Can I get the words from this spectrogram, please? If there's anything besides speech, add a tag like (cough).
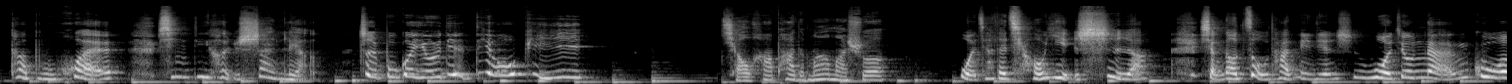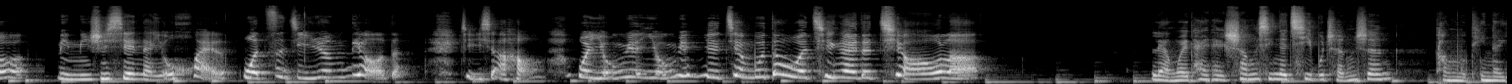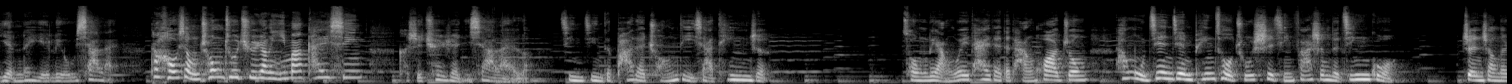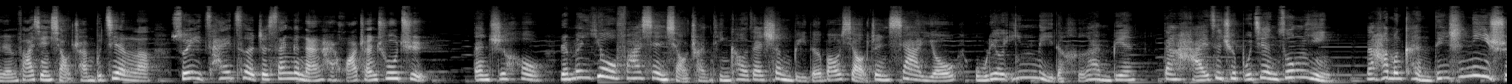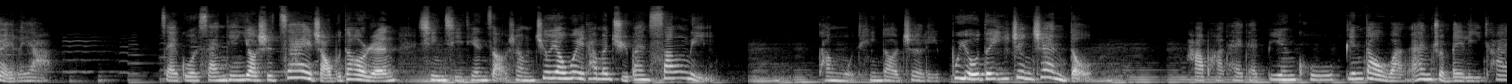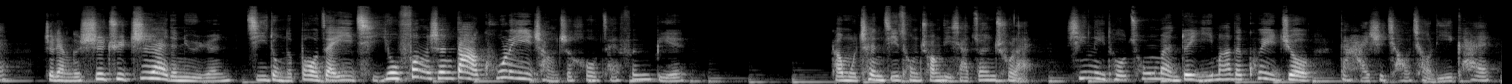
他不坏，心地很善良，只不过有点调皮。乔哈帕的妈妈说：“我家的乔也是啊，想到揍他那件事，我就难过。明明是鲜奶油坏了，我自己扔掉的。这下好，我永远永远也见不到我亲爱的乔了。”两位太太伤心的泣不成声。汤姆听了，眼泪也流下来。他好想冲出去让姨妈开心，可是却忍下来了，静静地趴在床底下听着。从两位太太的谈话中，汤姆渐渐拼凑出事情发生的经过。镇上的人发现小船不见了，所以猜测这三个男孩划船出去。但之后，人们又发现小船停靠在圣彼得堡小镇下游五六英里的河岸边，但孩子却不见踪影。那他们肯定是溺水了呀！再过三天，要是再找不到人，星期天早上就要为他们举办丧礼。汤姆听到这里，不由得一阵颤抖。哈帕太太边哭边道晚安，准备离开。这两个失去挚爱的女人激动地抱在一起，又放声大哭了一场之后才分别。汤姆趁机从床底下钻出来，心里头充满对姨妈的愧疚，但还是悄悄离开。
